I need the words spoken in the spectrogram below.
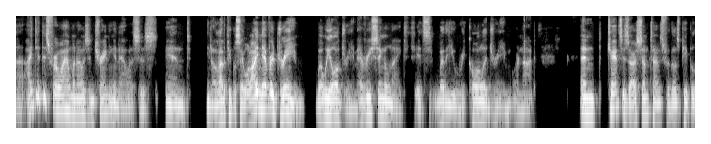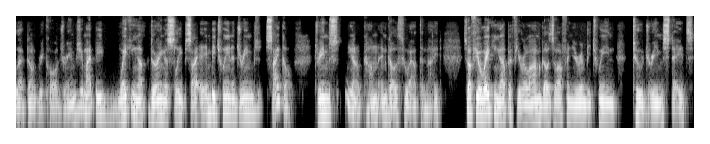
Uh, I did this for a while when I was in training analysis, and you know, a lot of people say, "Well, I never dream." Well, we all dream every single night. It's whether you recall a dream or not. And chances are, sometimes for those people that don't recall dreams, you might be waking up during a sleep in between a dream cycle. Dreams, you know, come and go throughout the night. So if you're waking up, if your alarm goes off and you're in between two dream states,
